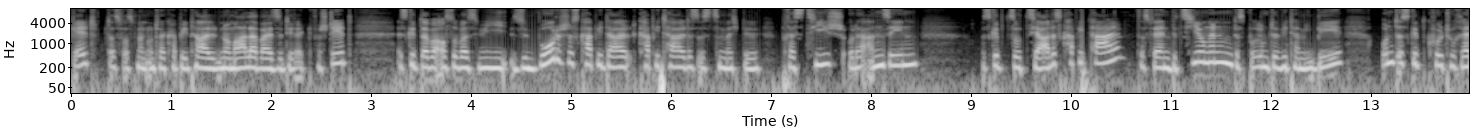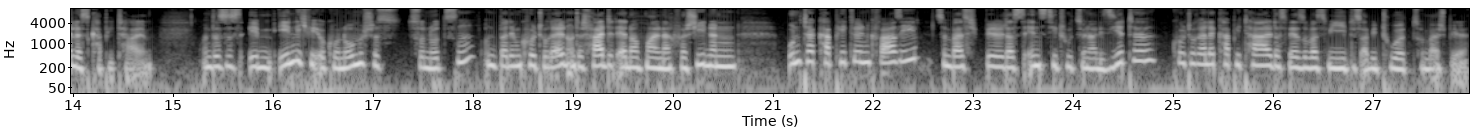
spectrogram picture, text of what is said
Geld, das, was man unter Kapital normalerweise direkt versteht. Es gibt aber auch sowas wie symbolisches Kapital, Kapital das ist zum Beispiel Prestige oder Ansehen. Es gibt soziales Kapital, das wären Beziehungen, das berühmte Vitamin B. Und es gibt kulturelles Kapital. Und das ist eben ähnlich wie ökonomisches zu nutzen. Und bei dem kulturellen unterscheidet er nochmal nach verschiedenen Unterkapiteln quasi. Zum Beispiel das institutionalisierte kulturelle Kapital, das wäre sowas wie das Abitur zum Beispiel,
